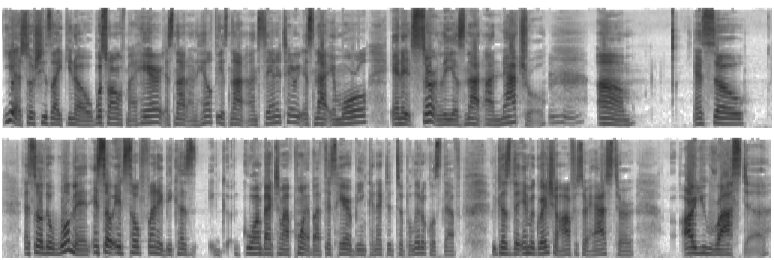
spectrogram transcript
Yeah. So she's like, you know, what's wrong with my hair? It's not unhealthy. It's not unsanitary. It's not immoral. And it certainly is not unnatural. Um, and so, and so the woman, and so it's so funny because g- going back to my point about this hair being connected to political stuff, because the immigration officer asked her, Are you Rasta?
